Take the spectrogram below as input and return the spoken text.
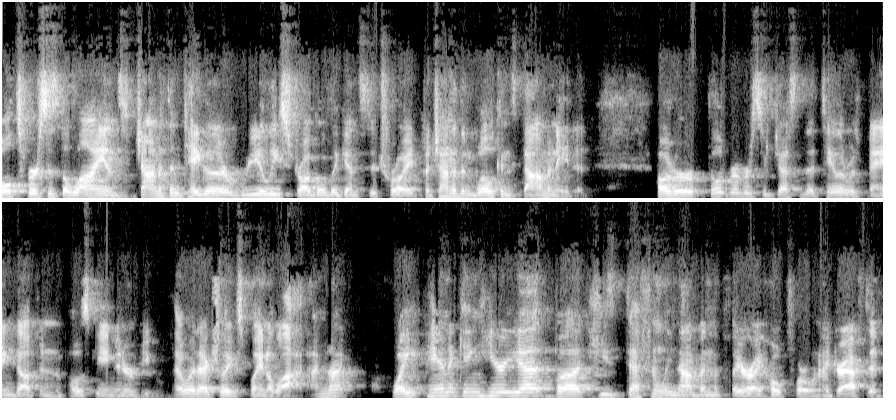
Colts versus the Lions. Jonathan Taylor really struggled against Detroit, but Jordan Wilkins dominated. However, Philip Rivers suggested that Taylor was banged up in the post-game interview. That would actually explain a lot. I'm not quite panicking here yet, but he's definitely not been the player I hoped for when I drafted.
